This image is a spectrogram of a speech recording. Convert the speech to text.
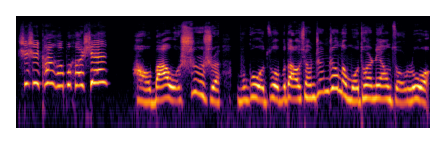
试试看合不合身？好吧，我试试。不过我做不到像真正的模特那样走路。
